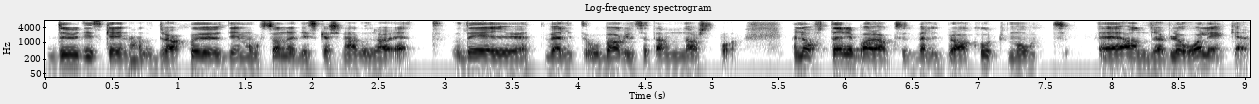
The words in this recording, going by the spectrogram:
du diskar din hand och drar sju, din motståndare diskar sin hand och drar ett. Och det är ju ett väldigt obehagligt sätt att använda på. Men ofta är det bara också ett väldigt bra kort mot eh, andra blåa lekar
